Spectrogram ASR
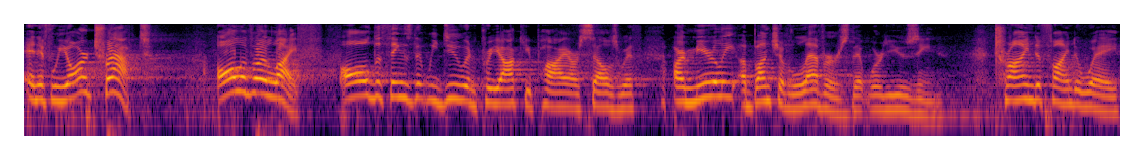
And if we are trapped, all of our life, all the things that we do and preoccupy ourselves with are merely a bunch of levers that we're using, trying to find a way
